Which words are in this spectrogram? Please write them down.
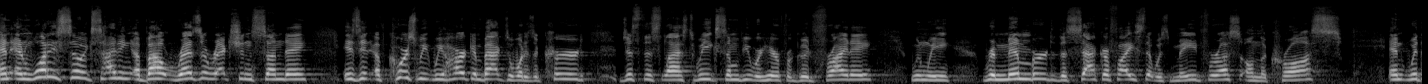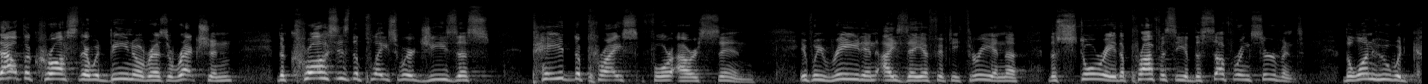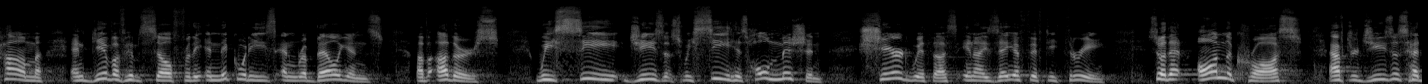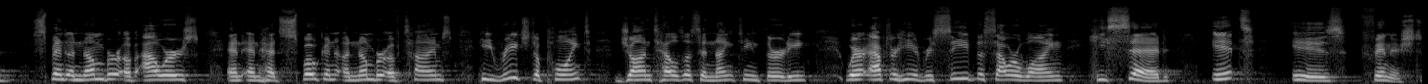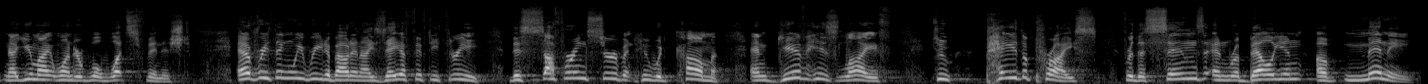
And, and what is so exciting about Resurrection Sunday is it, of course, we, we harken back to what has occurred just this last week. Some of you were here for Good Friday when we remembered the sacrifice that was made for us on the cross. And without the cross, there would be no resurrection. The cross is the place where Jesus paid the price for our sin. If we read in Isaiah 53 and the, the story, the prophecy of the suffering servant, the one who would come and give of himself for the iniquities and rebellions of others. We see Jesus, we see his whole mission shared with us in Isaiah 53. So that on the cross, after Jesus had spent a number of hours and, and had spoken a number of times, he reached a point, John tells us in 1930, where after he had received the sour wine, he said, It is finished. Now, you might wonder, well, what's finished? Everything we read about in Isaiah 53, this suffering servant who would come and give his life to pay the price for the sins and rebellion of many,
